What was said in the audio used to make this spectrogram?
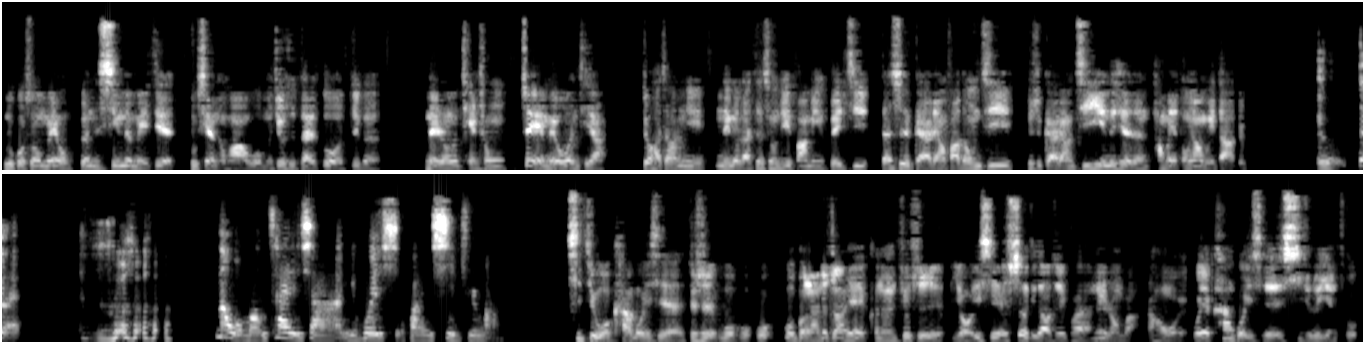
如果说没有更新的媒介出现的话，我们就是在做这个内容的填充，这也没有问题啊。就好像你那个莱特兄弟发明飞机，但是改良发动机就是改良机翼那些人，他们也同样伟大，对不对？嗯，对。那我盲猜一下，你会喜欢戏剧吗？戏剧我看过一些，就是我我我我本来的专业可能就是有一些涉及到这块的内容吧，然后我我也看过一些戏剧的演出，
